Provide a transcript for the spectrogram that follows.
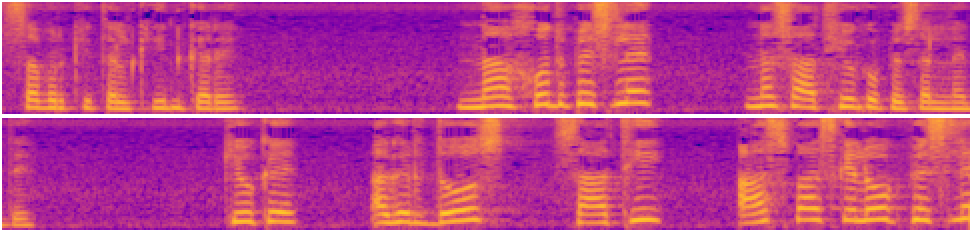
صبر کی تلقین کرے۔ نہ خود پسلے نہ ساتھیوں کو پسلنے دے۔ کیونکہ اگر دوست، ساتھی، آس پاس کے لوگ پھسلے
